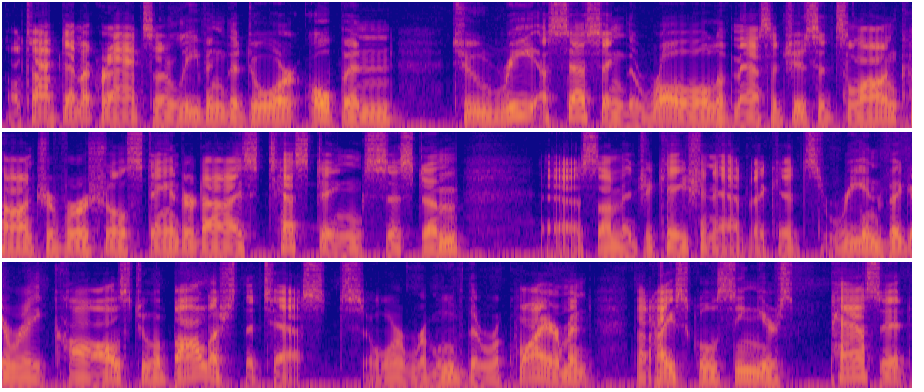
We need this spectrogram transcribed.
While top Democrats are leaving the door open to reassessing the role of Massachusetts' long controversial standardized testing system, as some education advocates reinvigorate calls to abolish the tests or remove the requirement that high school seniors pass it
